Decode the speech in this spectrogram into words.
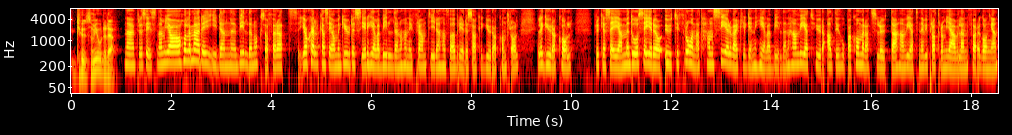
Gud som gjorde det. Nej, precis. Nej, men jag håller med dig i den eh, bilden också, för att jag själv kan säga att Gud ser hela bilden och han är i framtiden, han förbereder saker, Gud har kontroll, eller Gud har koll, brukar jag säga. Men då säger det utifrån att han ser verkligen hela bilden. Han vet hur alltihopa kommer att sluta. Han vet, när vi pratade om djävulen förra gången,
